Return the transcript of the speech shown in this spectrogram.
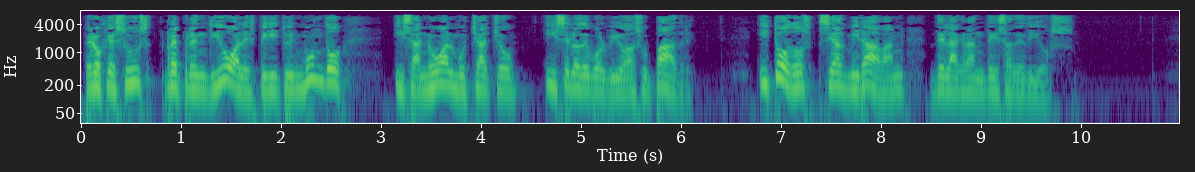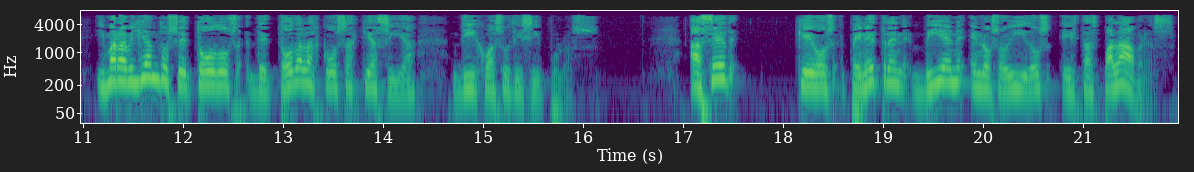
Pero Jesús reprendió al espíritu inmundo y sanó al muchacho y se lo devolvió a su padre. Y todos se admiraban de la grandeza de Dios. Y maravillándose todos de todas las cosas que hacía, dijo a sus discípulos, Haced que os penetren bien en los oídos estas palabras,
